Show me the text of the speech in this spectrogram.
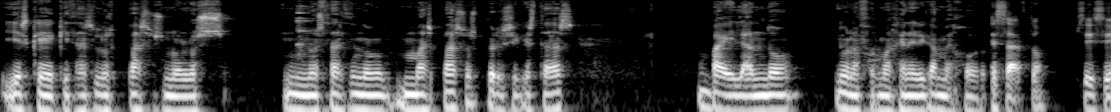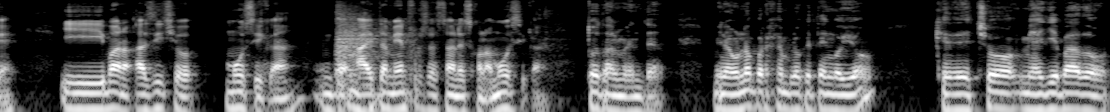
y es que quizás los pasos no los no estás haciendo más pasos, pero sí que estás bailando de una forma genérica mejor. Exacto, sí, sí. Y bueno, has dicho música. Entonces, hay también frustraciones con la música. Totalmente. Mira, una por ejemplo que tengo yo, que de hecho me ha llevado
